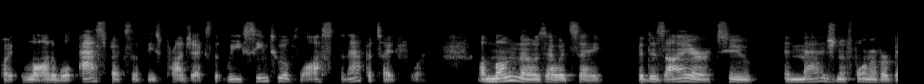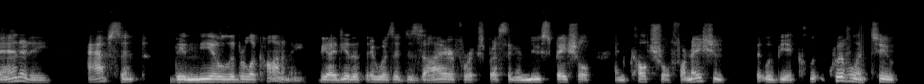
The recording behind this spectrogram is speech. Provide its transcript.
quite laudable aspects of these projects that we seem to have lost an appetite for. Among those, I would say the desire to imagine a form of urbanity absent the neoliberal economy, the idea that there was a desire for expressing a new spatial and cultural formation that would be equivalent to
